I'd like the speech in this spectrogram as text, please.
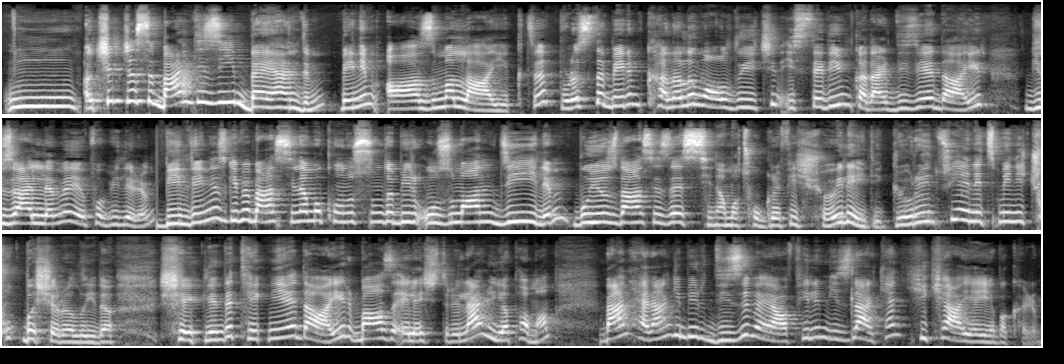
Hmm, açıkçası ben diziyi beğendim. Benim ağzıma layıktı. Burası da benim kanalım olduğu için istediğim kadar diziye dair güzelleme yapabilirim. Bildiğiniz gibi ben sinema konusunda bir uzman değilim. Bu yüzden size sinematografi şöyleydi, görüntü yönetmeni çok başarılıydı şeklinde tekniğe dair bazı eleştiriler yapamam. Ben herhangi bir dizi veya film izlerken hikayeye bakarım.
